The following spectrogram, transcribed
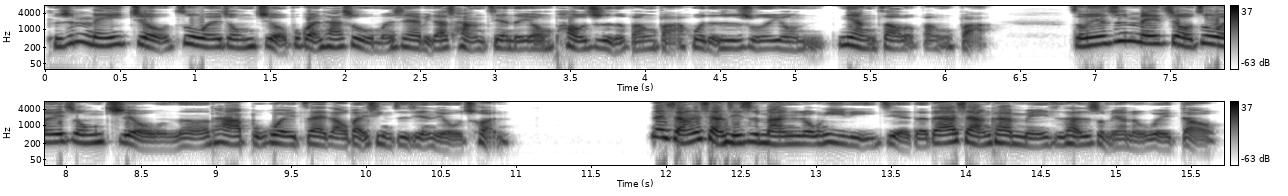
可是美酒作为一种酒，不管它是我们现在比较常见的用泡制的方法，或者是说用酿造的方法。总言之，梅酒作为一种酒呢，它不会在老百姓之间流传。那想一想，其实蛮容易理解的。大家想想看，梅子它是什么样的味道？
